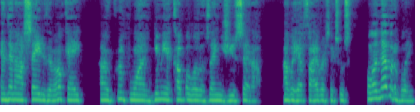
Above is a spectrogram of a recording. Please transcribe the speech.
And then I'll say to them, okay, uh, group one, give me a couple of the things you said. I'll probably have five or six. Well, inevitably,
